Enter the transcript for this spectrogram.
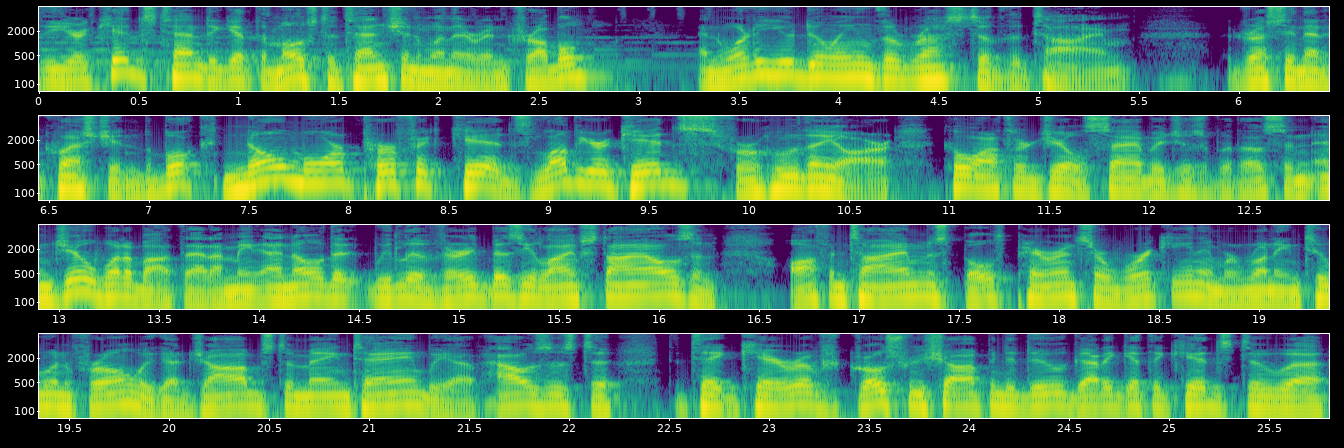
Do your kids tend to get the most attention when they're in trouble? And what are you doing the rest of the time? Addressing that question. The book, No More Perfect Kids. Love Your Kids for Who They Are. Co-author Jill Savage is with us. And, and Jill, what about that? I mean, I know that we live very busy lifestyles and oftentimes both parents are working and we're running to and fro. We've got jobs to maintain. We have houses to, to take care of, grocery shopping to do. Got to get the kids to uh,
